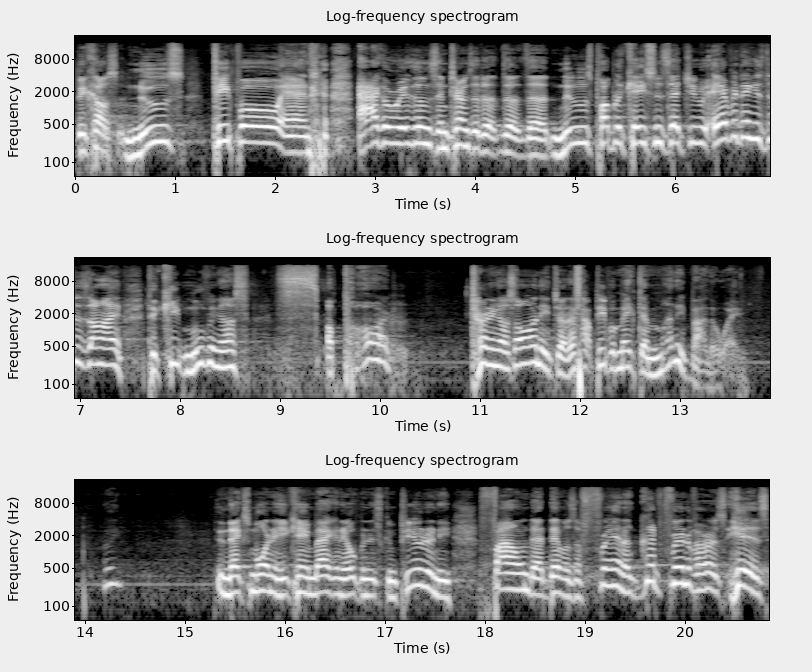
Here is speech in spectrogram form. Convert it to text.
Because news people and algorithms in terms of the, the, the news publications that you, everything is designed to keep moving us apart turning us on each other. That's how people make their money, by the way. The next morning, he came back and he opened his computer and he found that there was a friend, a good friend of hers, his,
